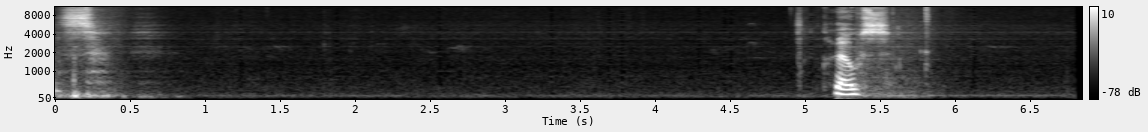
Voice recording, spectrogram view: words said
Corners. Close.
